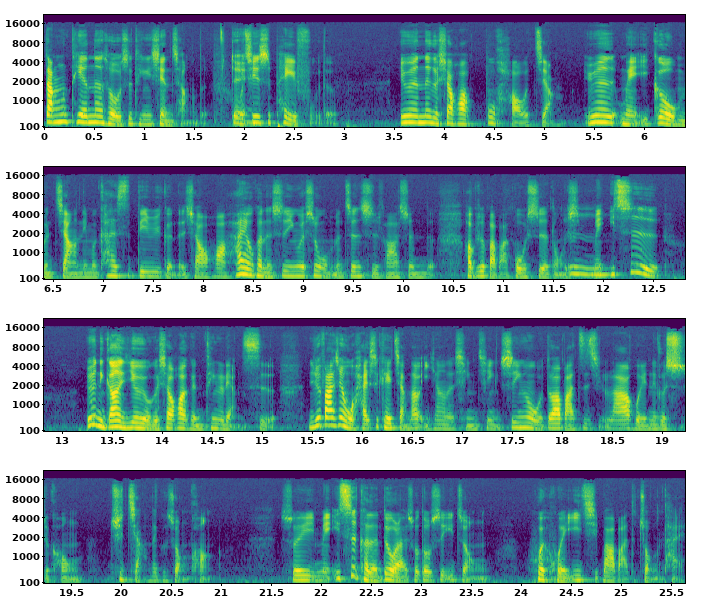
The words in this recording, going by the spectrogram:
当天那时候我是听现场的，我，其实是佩服的，因为那个笑话不好讲。因为每一个我们讲，你们看似地狱梗的笑话，它有可能是因为是我们真实发生的，好比说爸爸过世的东西。嗯每一次，因为你刚刚已经有个笑话，可能听了两次了，你就发现我还是可以讲到一样的情境，是因为我都要把自己拉回那个时空去讲那个状况，所以每一次可能对我来说都是一种会回忆起爸爸的状态。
